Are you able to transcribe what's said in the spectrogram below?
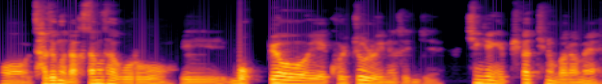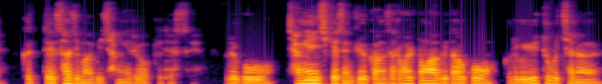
어, 자전거 낙상 사고로 이 목뼈의 골절로 인해서 이제 신경에 피가 튀는 바람에 그때 사지마비 장애를 얻게 됐어요. 그리고 장애인식 개선 교육 강사로 활동하기도 하고 그리고 유튜브 채널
